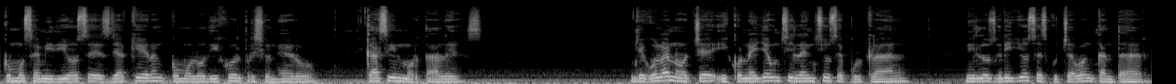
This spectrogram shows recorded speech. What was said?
como semidioses, ya que eran, como lo dijo el prisionero, casi inmortales? Llegó la noche y con ella un silencio sepulcral, ni los grillos se escuchaban cantar,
